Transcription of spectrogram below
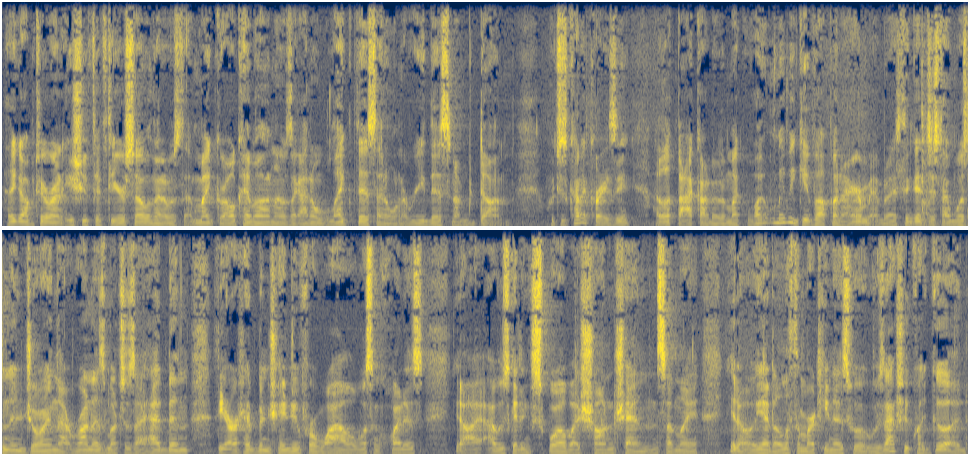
I think up to around issue fifty or so, and then it was that Mike Grell came on. I was like, I don't like this. I don't want to read this, and I'm done. Which is kind of crazy. I look back on it, I'm like, why maybe give up on Iron Man? But I think I just I wasn't enjoying that run as much as I had been. The art had been changing for a while. It wasn't quite as you know. I, I was getting spoiled by Sean Chen, and suddenly you know he had Alitha Martinez, who was actually quite good.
